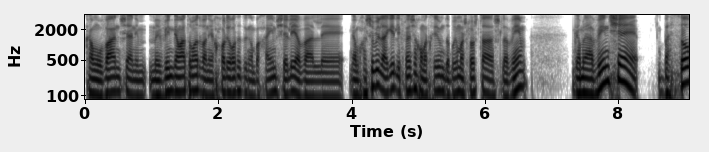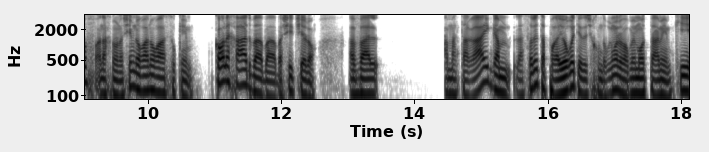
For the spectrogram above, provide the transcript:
כמובן שאני מבין גם מה את אומרת ואני יכול לראות את זה גם בחיים שלי, אבל uh, גם חשוב לי להגיד, לפני שאנחנו מתחילים לדברים על שלושת השלבים, גם להבין שבסוף אנחנו אנשים נורא נורא עסוקים. כל אחד בשיט שלו, אבל המטרה היא גם לעשות את הפריוריטי הזה שאנחנו מדברים עליו הרבה מאוד פעמים, כי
